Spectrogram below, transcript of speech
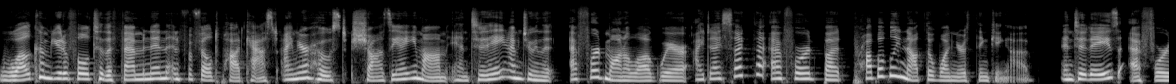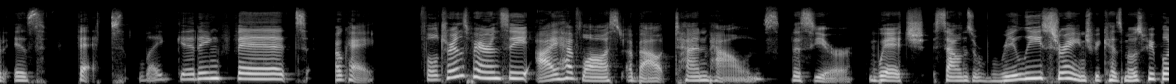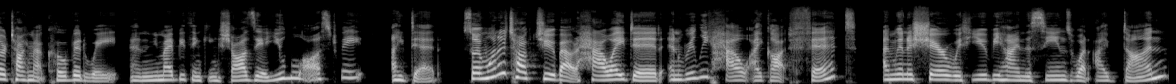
Welcome, beautiful, to the Feminine and Fulfilled podcast. I'm your host, Shazia Imam, and today I'm doing the F word monologue where I dissect the F word, but probably not the one you're thinking of. And today's F word is fit, like getting fit. Okay, full transparency, I have lost about 10 pounds this year, which sounds really strange because most people are talking about COVID weight. And you might be thinking, Shazia, you lost weight? I did. So I want to talk to you about how I did and really how I got fit. I'm going to share with you behind the scenes what I've done,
